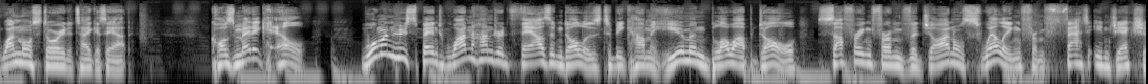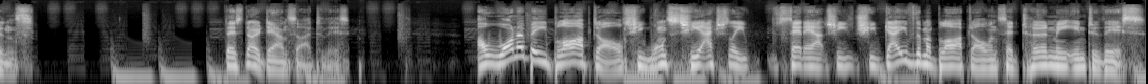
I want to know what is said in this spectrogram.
One more story to take us out. Cosmetic hell. Woman who spent $100,000 to become a human blow up doll suffering from vaginal swelling from fat injections. There's no downside to this. A wannabe blow up doll, she wants, she actually set out, she, she gave them a blow up doll and said, Turn me into this.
